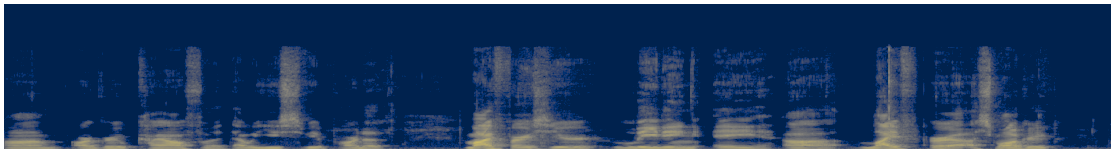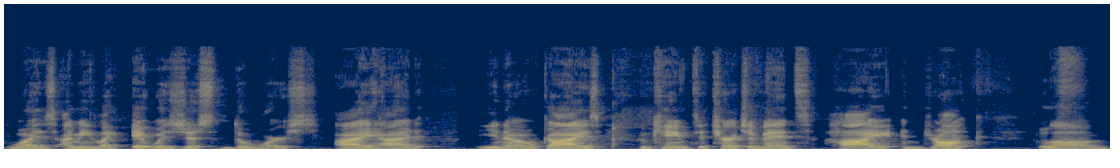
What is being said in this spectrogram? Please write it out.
um our group Chi Alpha that we used to be a part of, my first year leading a uh life or a small group was, I mean, like it was just the worst. I had you know, guys who came to church events high and drunk. Oof. Um,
